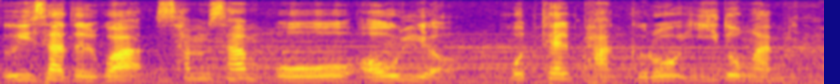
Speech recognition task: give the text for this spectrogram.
의사들과 3355 어울려 호텔 밖으로 이동합니다.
